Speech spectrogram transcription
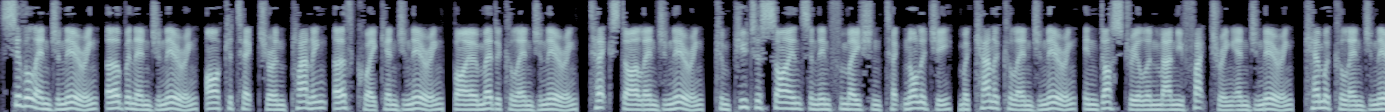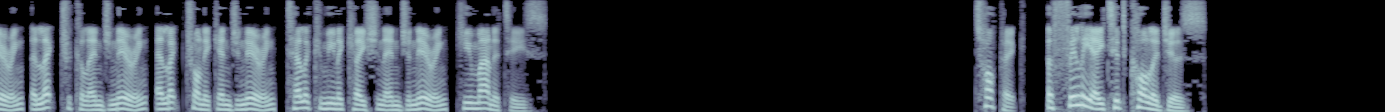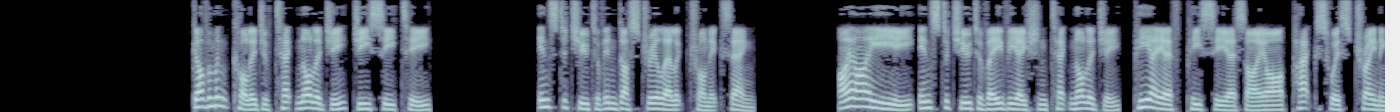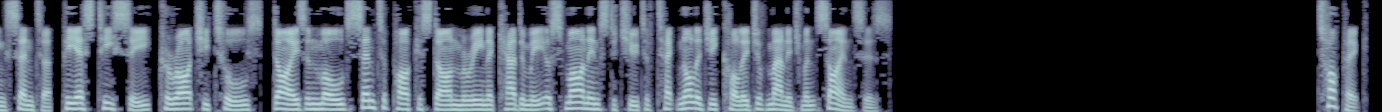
Civil engineering, urban engineering, architecture and planning, earthquake engineering, biomedical engineering, textile engineering, computer science and information technology, mechanical engineering, industrial and manufacturing engineering, chemical engineering, electrical engineering, electronic engineering, telecommunication engineering, humanities. Affiliated colleges. Government College of Technology (GCT), Institute of Industrial Electronics (ENG), IIEE Institute of Aviation Technology, PAFPCSIR Pak Swiss Training Center, PSTC Karachi Tools, Dies and Molds Center Pakistan Marine Academy Usman Institute of Technology College of Management Sciences.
